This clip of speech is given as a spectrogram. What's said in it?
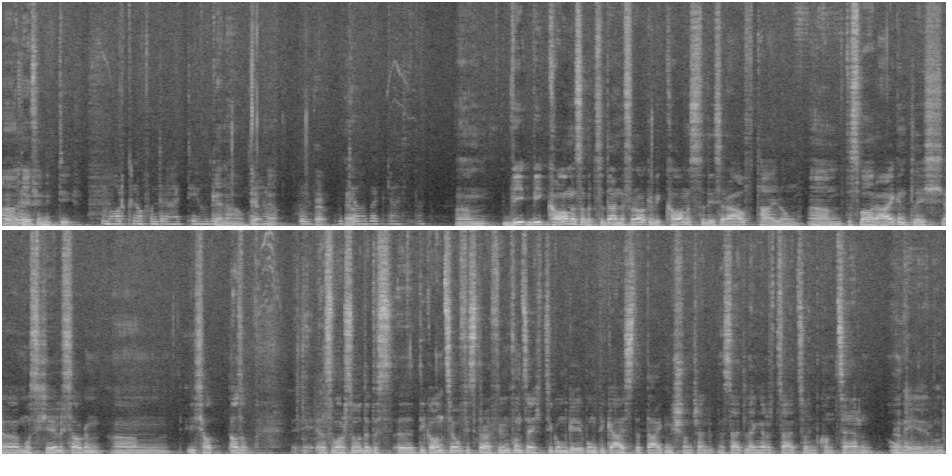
Äh, definitiv. Mark noch von der IT, oder? Genau, der ja. Gute, gute Arbeit geleistet hat. Ähm, wie, wie, kam es, aber zu deiner Frage, wie kam es zu dieser Aufteilung? Ähm, das war eigentlich, äh, muss ich ehrlich sagen, ähm, ich hatte, also es war so, dass äh, die ganze Office 365 Umgebung, die geistert eigentlich schon seit längerer Zeit so im Konzern umher. Und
